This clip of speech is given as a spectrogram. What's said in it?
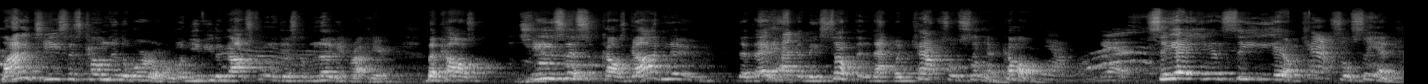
Why did Jesus come to the world? I'm going to give you the gospel in just a nugget right here. Because Jesus, because God knew that they had to be something that would counsel sin. Come on. Yeah. Yes. C A N C E L, counsel sin.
